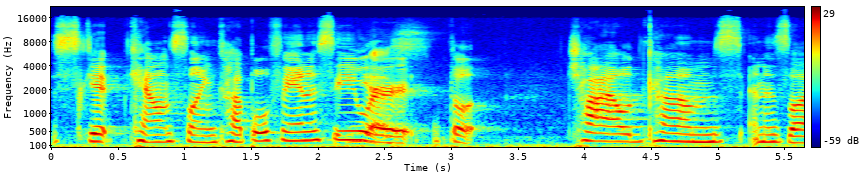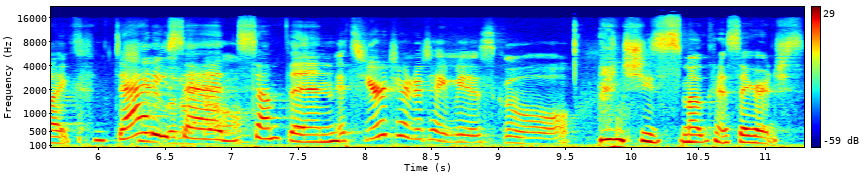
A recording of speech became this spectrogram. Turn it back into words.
skip counseling couple fantasy where the child comes and is like, Daddy said girl. something. It's your turn to take me to school. and she's smoking a cigarette. She's,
